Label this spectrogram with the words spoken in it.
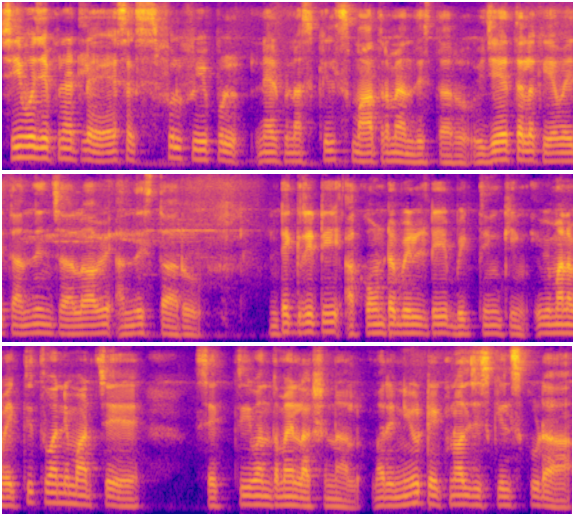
సీఓ చెప్పినట్లే సక్సెస్ఫుల్ పీపుల్ నేర్పిన స్కిల్స్ మాత్రమే అందిస్తారు. విజేతలకు ఏవైతే అందించాలో అవి అందిస్తారు. ఇంటెగ్రిటీ అకౌంటబిలిటీ బిగ్ థింకింగ్ ఇవి మన వ్యక్తిత్వాన్ని మార్చే శక్తివంతమైన లక్షణాలు. మరి న్యూ టెక్నాలజీ స్కిల్స్ కూడా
